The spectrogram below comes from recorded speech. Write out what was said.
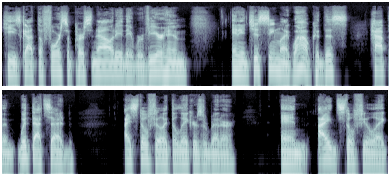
he's got the force of personality. They revere him. And it just seemed like, wow, could this happen? With that said, I still feel like the Lakers are better. And I still feel like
